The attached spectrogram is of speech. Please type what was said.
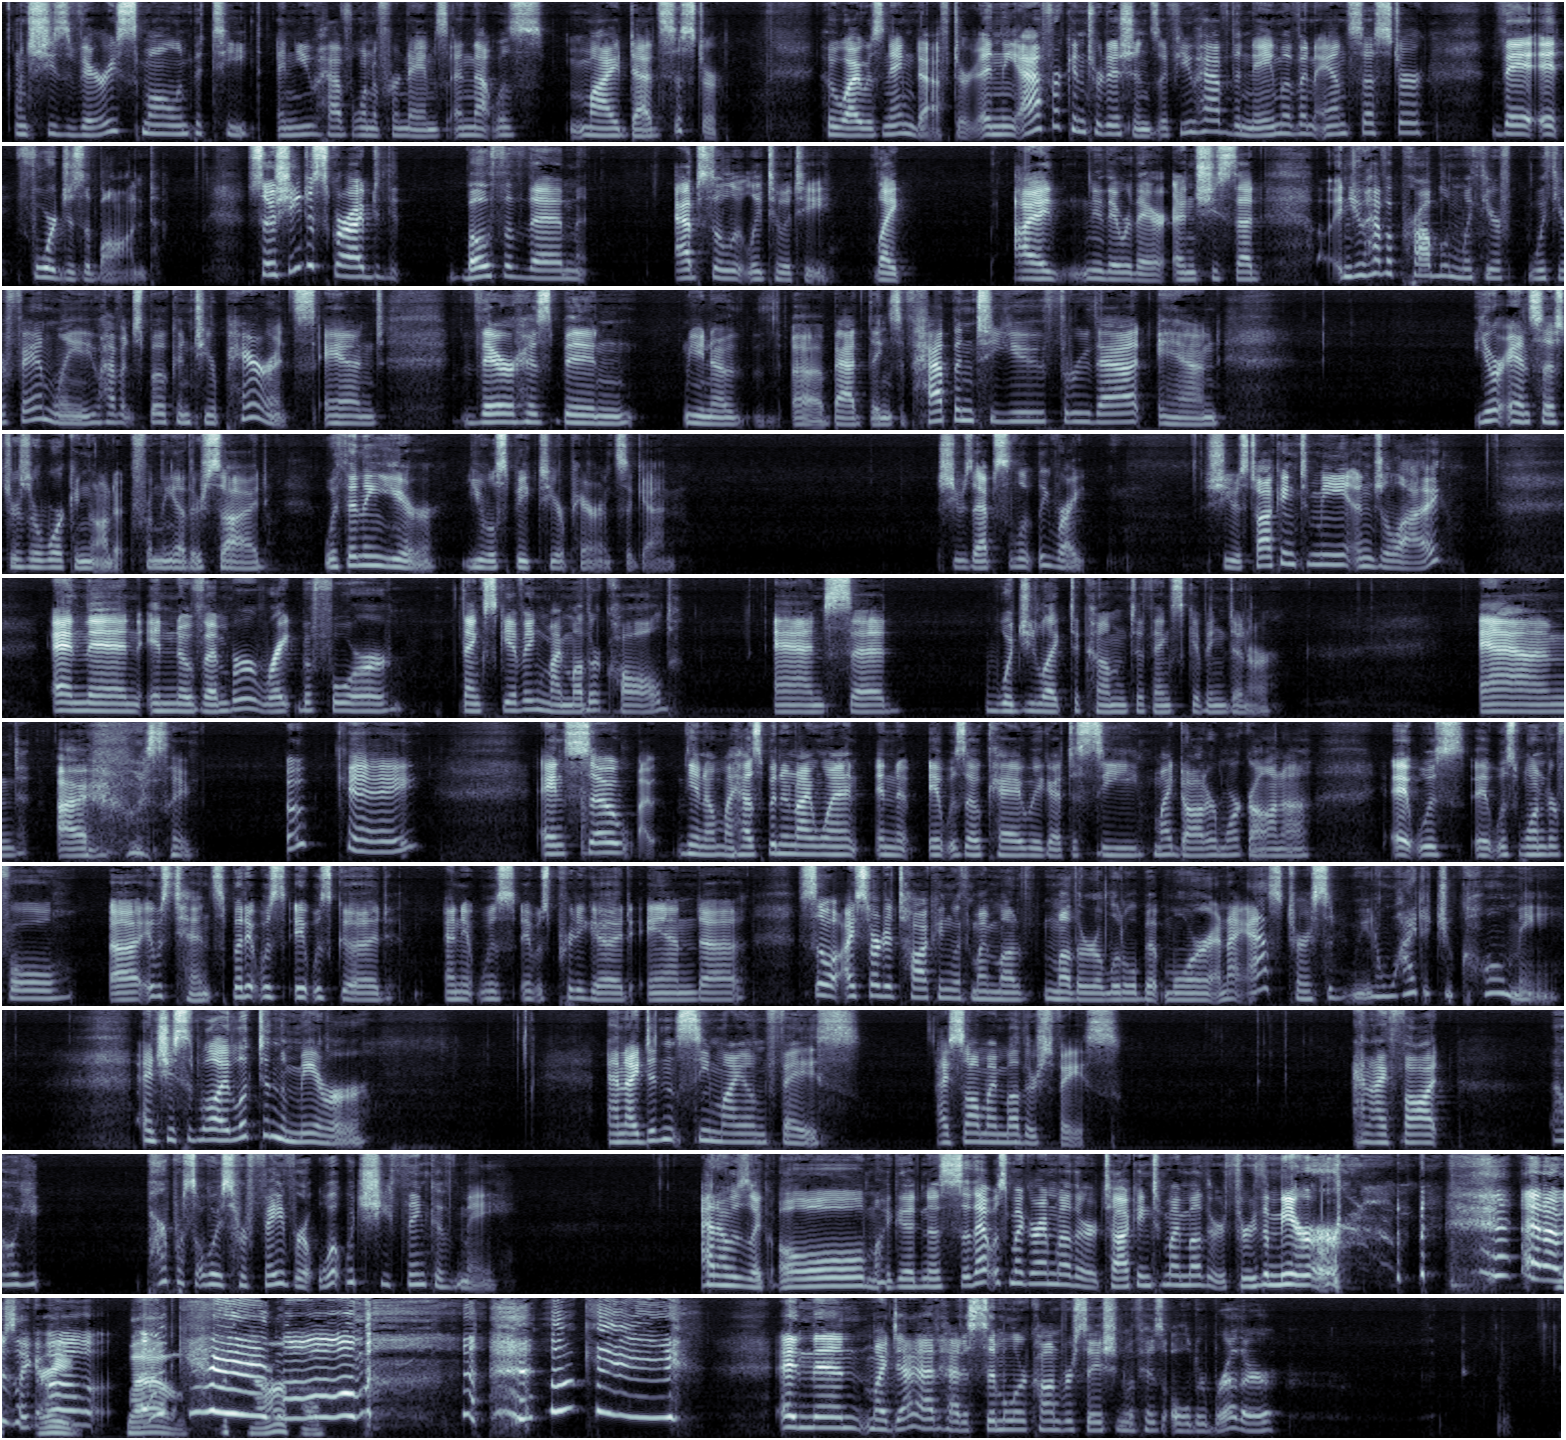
And she's very small and petite, and you have one of her names, and that was my dad's sister who I was named after. In the African traditions, if you have the name of an ancestor, they, it forges a bond. So she described both of them absolutely to a T. Like I knew they were there, and she said, "And you have a problem with your with your family. You haven't spoken to your parents, and there has been." You know, uh, bad things have happened to you through that, and your ancestors are working on it from the other side. Within a year, you will speak to your parents again. She was absolutely right. She was talking to me in July. And then in November, right before Thanksgiving, my mother called and said, Would you like to come to Thanksgiving dinner? And I was like, Okay. And so, you know, my husband and I went, and it, was okay. We got to see my daughter Morgana. It was it was wonderful. Uh, it was tense, but it was it was good, and it was it was pretty good. And uh, so I started talking with my mo- mother a little bit more, and I asked her. I said, you know, why did you call me? And she said, well, I looked in the mirror, and I didn't see my own face. I saw my mother's face and I thought, oh, you, Barb was always her favorite. What would she think of me? And I was like, oh my goodness. So that was my grandmother talking to my mother through the mirror. and I was like, Great. oh, wow. okay, mom. okay. And then my dad had a similar conversation with his older brother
